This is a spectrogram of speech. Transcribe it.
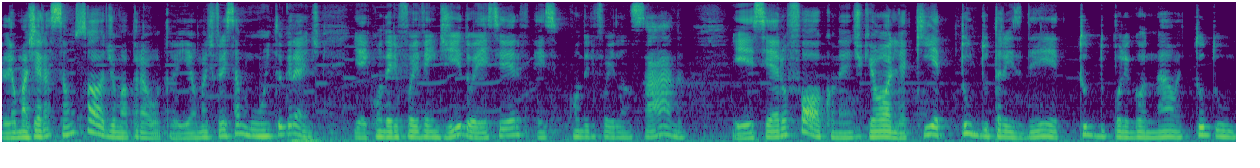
é uma geração só de uma para outra e é uma diferença muito grande. E aí quando ele foi vendido, esse, esse quando ele foi lançado, esse era o foco, né? De que olha, aqui é tudo 3D, é tudo poligonal, é tudo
